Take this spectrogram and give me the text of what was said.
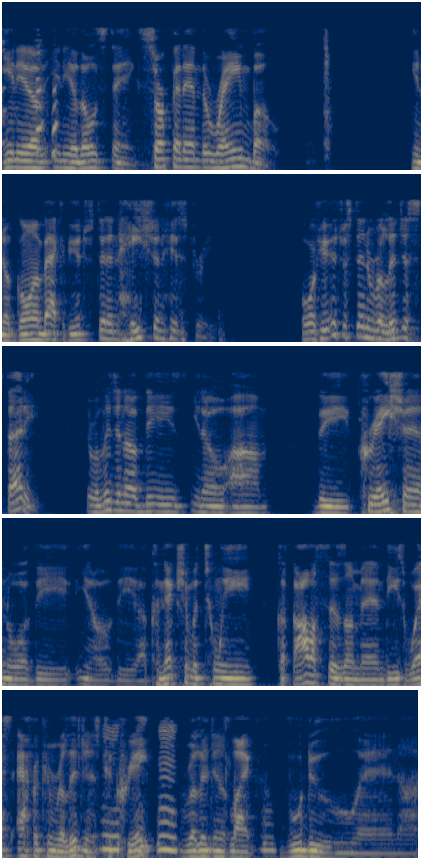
any of any of those things, Serpent and the Rainbow. You know, going back, if you're interested in Haitian history, or if you're interested in religious studies, the religion of these, you know, um, the creation or the you know the uh, connection between Catholicism and these West African religions to mm-hmm. create mm-hmm. religions like Voodoo and uh,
